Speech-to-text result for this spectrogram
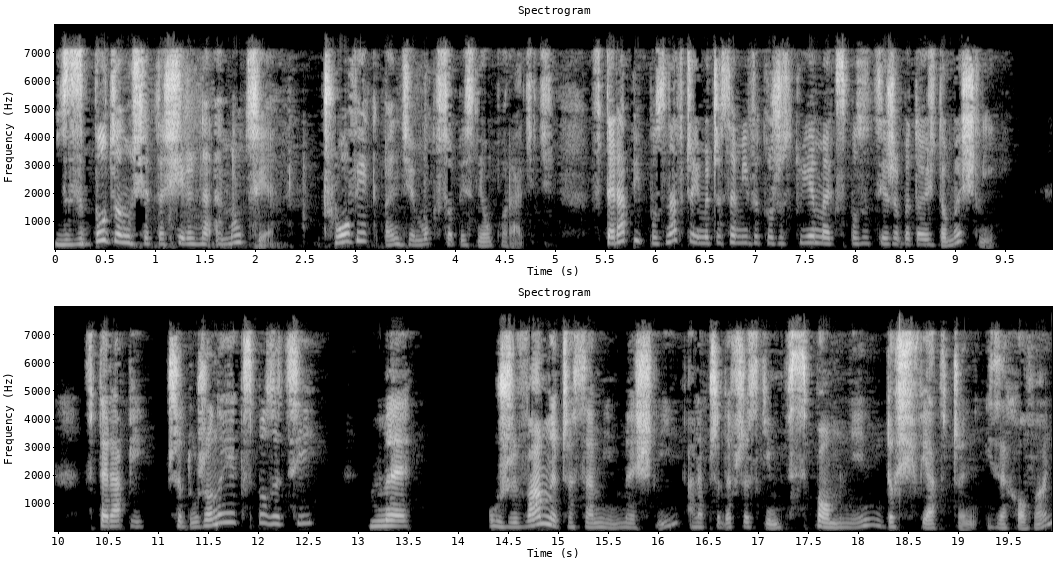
wzbudzą się te silne emocje, człowiek będzie mógł sobie z nią poradzić. W terapii poznawczej my czasami wykorzystujemy ekspozycję, żeby dojść do myśli. W terapii przedłużonej ekspozycji my używamy czasami myśli, ale przede wszystkim wspomnień, doświadczeń i zachowań,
